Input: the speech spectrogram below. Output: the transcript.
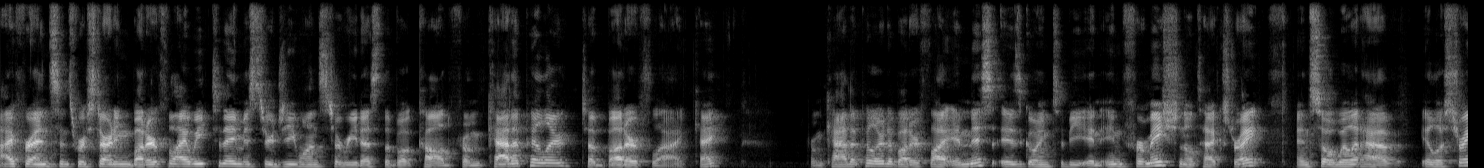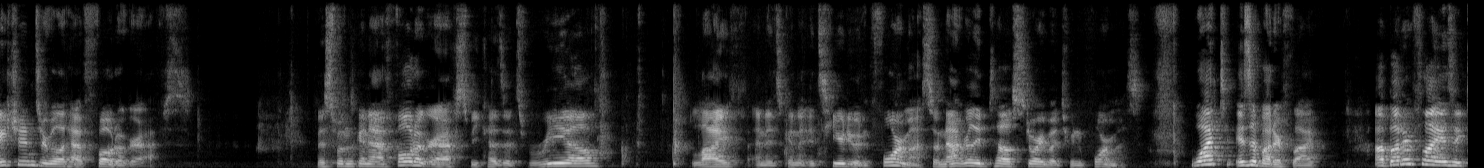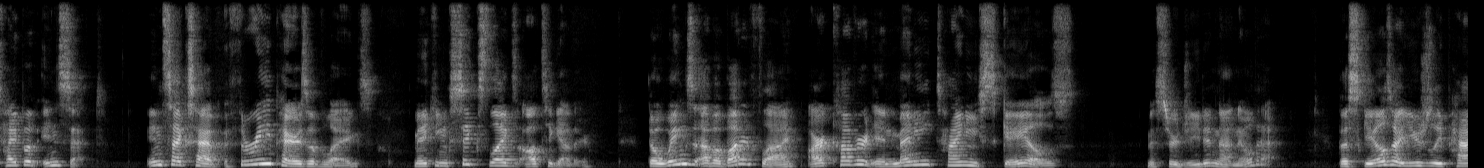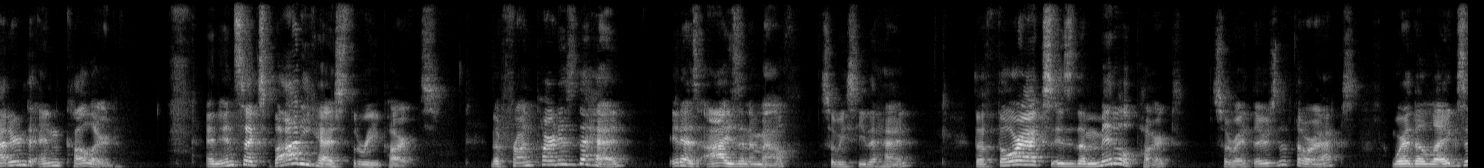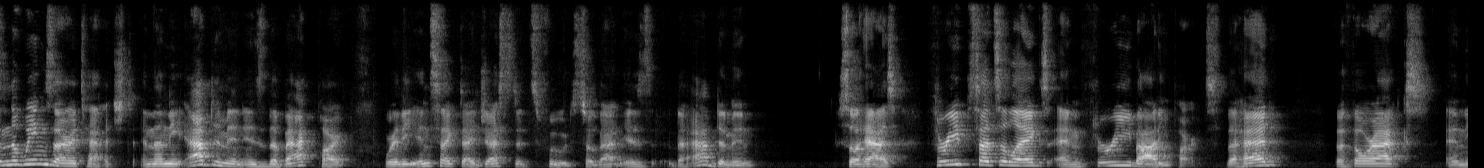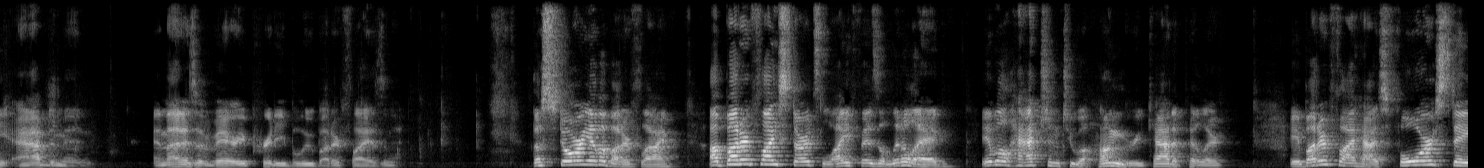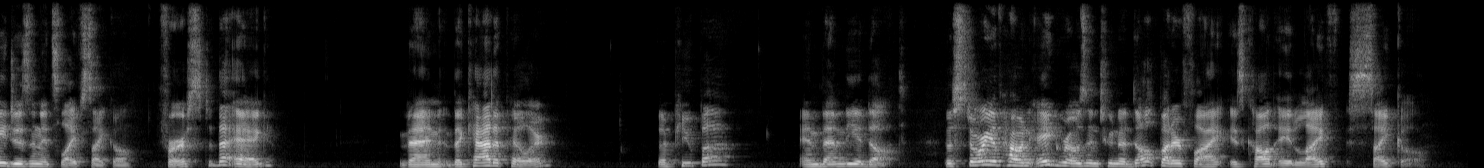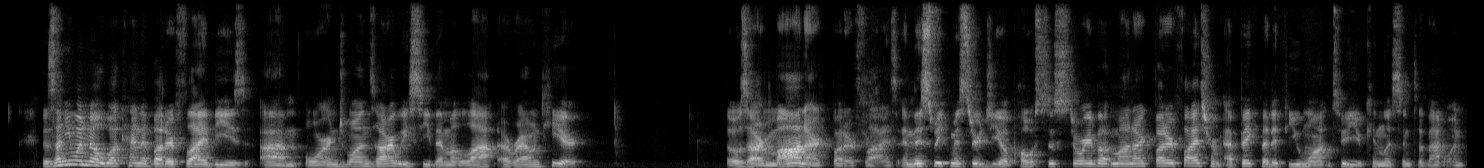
Hi, friends. Since we're starting Butterfly Week today, Mr. G wants to read us the book called From Caterpillar to Butterfly, okay? From Caterpillar to Butterfly. And this is going to be an informational text, right? And so will it have illustrations or will it have photographs? This one's going to have photographs because it's real life and it's going to it's here to inform us. So not really to tell a story but to inform us. What is a butterfly? A butterfly is a type of insect. Insects have three pairs of legs, making six legs altogether. The wings of a butterfly are covered in many tiny scales. Mr. G did not know that. The scales are usually patterned and colored. An insect's body has three parts. The front part is the head. It has eyes and a mouth, so we see the head. The thorax is the middle part, so right there's the thorax where the legs and the wings are attached, and then the abdomen is the back part where the insect digests its food. So that is the abdomen. So it has three sets of legs and three body parts the head, the thorax, and the abdomen. And that is a very pretty blue butterfly, isn't it? The story of a butterfly. A butterfly starts life as a little egg. It will hatch into a hungry caterpillar. A butterfly has four stages in its life cycle. First, the egg, then the caterpillar, the pupa, and then the adult. The story of how an egg grows into an adult butterfly is called a life cycle. Does anyone know what kind of butterfly these um, orange ones are? We see them a lot around here. Those are monarch butterflies. And this week, Mr. Geo posts a story about monarch butterflies from Epic that if you want to, you can listen to that one.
